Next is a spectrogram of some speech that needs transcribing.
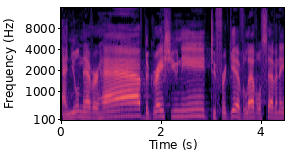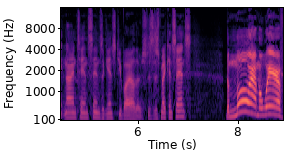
And you'll never have the grace you need to forgive level seven, eight, nine, ten sins against you by others. Is this making sense? the more I'm aware of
